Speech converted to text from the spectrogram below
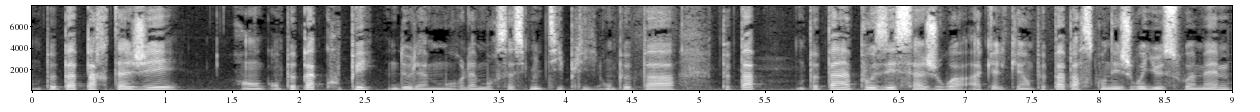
on ne peut pas partager. On ne peut pas couper de l'amour. L'amour, ça se multiplie. On peut pas, peut pas, on peut pas imposer sa joie à quelqu'un. On peut pas, parce qu'on est joyeux soi-même,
